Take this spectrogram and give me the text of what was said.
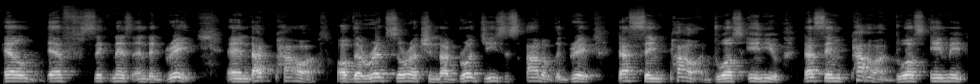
hell, death, sickness, and the grave. And that power of the resurrection that brought Jesus out of the grave, that same power dwells in you. That same power dwells in me.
